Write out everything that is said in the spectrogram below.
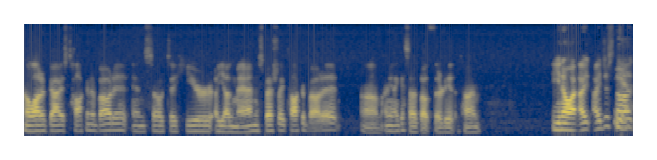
a lot of guys talking about it, and so to hear a young man, especially, talk about it. Um, I mean, I guess I was about thirty at the time. You know, I I just thought,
